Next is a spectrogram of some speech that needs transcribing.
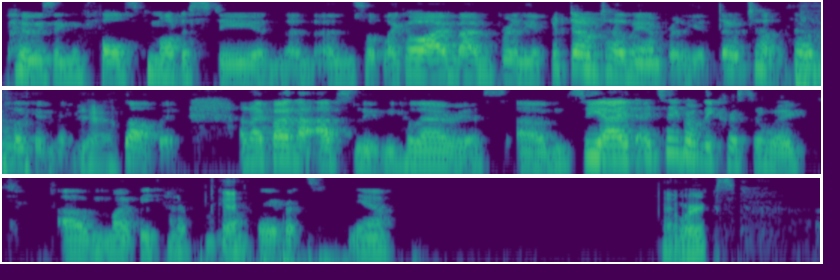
posing false modesty and, and, and sort of like, oh, I'm, I'm brilliant, but don't tell me I'm brilliant. Don't tell me, don't look at me. yeah. Stop it. And I find that absolutely hilarious. Um, so yeah, I'd, I'd, say probably Kristen Wiig um, might be kind of okay. my favorites. Yeah that works.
